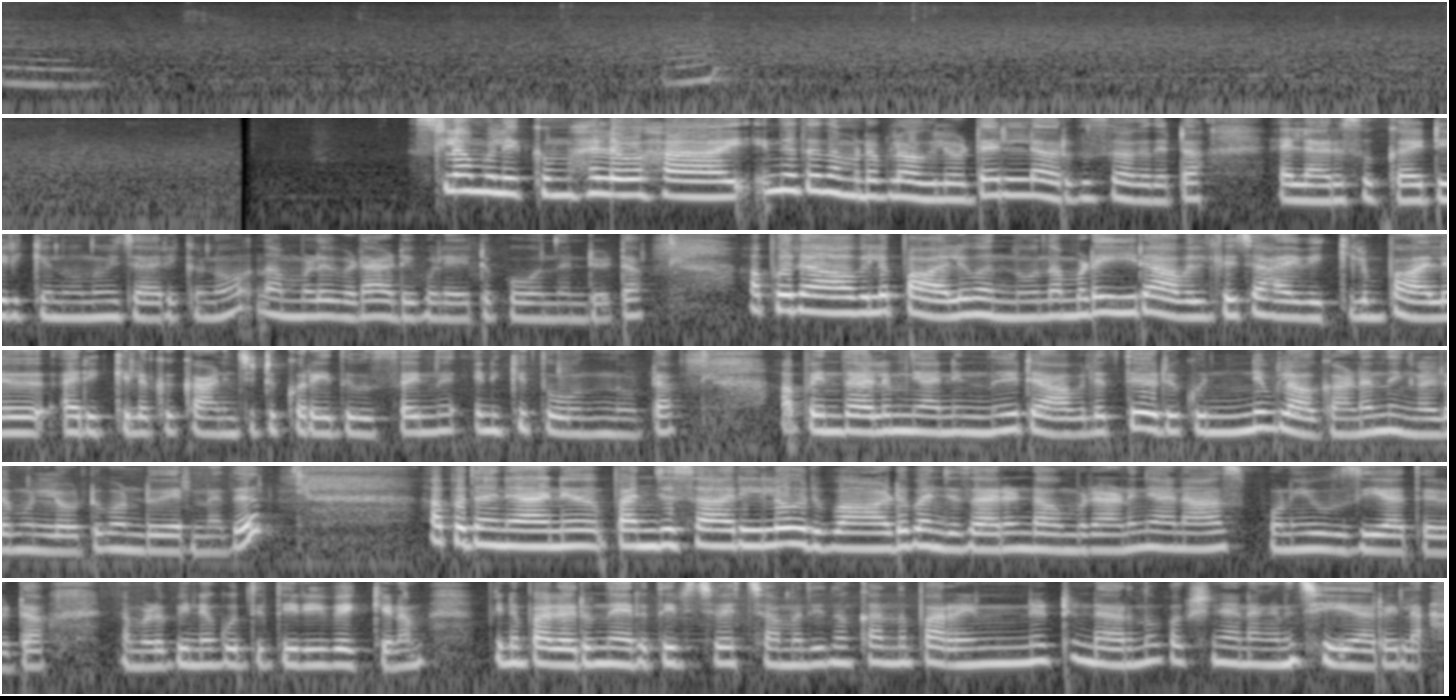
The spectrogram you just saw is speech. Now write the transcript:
Mm. Mm. അസ്സാം വലൈക്കും hello hi ഇന്നത്തെ നമ്മുടെ ബ്ലോഗിലോട്ട് എല്ലാവർക്കും സ്വാഗതം കേട്ടോ എല്ലാവരും സുഖമായിട്ടിരിക്കുന്നു എന്ന് വിചാരിക്കുന്നു. നമ്മളിവിടെ അടിപൊളിയായിട്ട് പോകുന്നുണ്ട് കേട്ടോ അപ്പോൾ രാവിലെ പാൽ വന്നു. നമ്മുടെ ഈ രാവിലത്തെ ചായ വെക്കലും പാൽ അരിക്കലൊക്കെ കാണിച്ചിട്ട് കുറേ എന്ന് എനിക്ക് തോന്നുന്നു കേട്ടോ അപ്പോൾ എന്തായാലും ഞാൻ ഇന്ന് രാവിലത്തെ ഒരു കുഞ്ഞു വ്ലോഗാണ് നിങ്ങളുടെ മുന്നിലോട്ട് കൊണ്ടുവരുന്നത്. അപ്പോൾ ഇതാ ഞാൻ പഞ്ചസാരയിൽ ഒരുപാട് പഞ്ചസാര ഉണ്ടാകുമ്പോഴാണ് ഞാൻ ആ സ്പൂൺ യൂസ് ചെയ്യാത്തത് കേട്ടോ. നമ്മൾ പിന്നെ കുത്തിത്തിരി വെക്കണം. പിന്നെ പലരും നേരെ തിരിച്ച് വെച്ചാൽ മതി എന്നൊക്കെ അന്ന് പറഞ്ഞിട്ടുണ്ടായിരുന്നു പക്ഷെ ഞാൻ അങ്ങനെ ചെയ്യാറില്ല.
